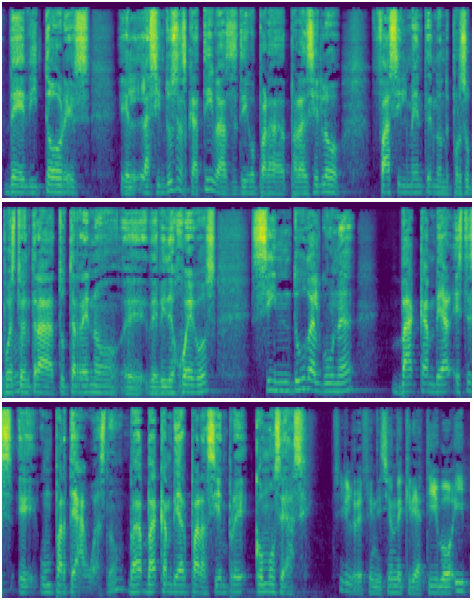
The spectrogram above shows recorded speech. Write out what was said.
de editores, las industrias creativas, digo, para, para decirlo fácilmente, en donde por supuesto entra tu terreno eh, de videojuegos, sin duda alguna va a cambiar, este es eh, un parteaguas, ¿no? Va, va a cambiar para siempre cómo se hace. Sí, la definición de creativo y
